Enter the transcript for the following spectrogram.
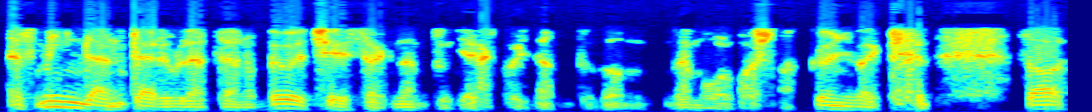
ez minden területen, a bölcsészek nem tudják, hogy nem tudom, nem olvasnak könyveket. Szóval,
